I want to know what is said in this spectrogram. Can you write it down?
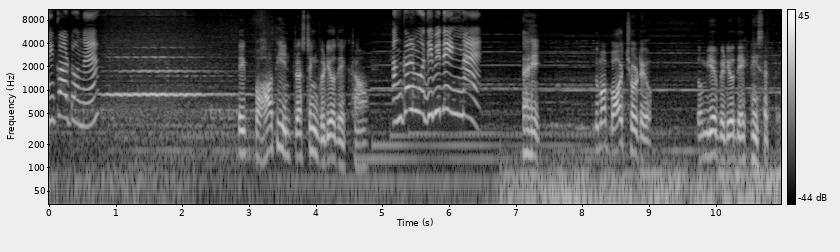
फनी कार्टून है? एक बहुत ही इंटरेस्टिंग वीडियो देख रहा हूँ। अंकल मुझे भी देखना है। नहीं तुम अब बहुत छोटे हो। तुम ये वीडियो देख नहीं सकते।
